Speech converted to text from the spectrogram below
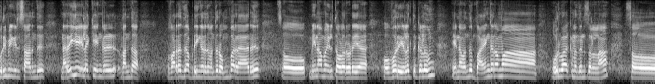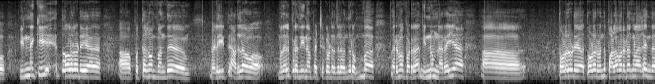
உரிமைகள் சார்ந்து நிறைய இலக்கியங்கள் வந்த வர்றது அப்படிங்கிறது வந்து ரொம்ப ரேரு ஸோ மீனாமயில் தோழருடைய ஒவ்வொரு எழுத்துக்களும் என்னை வந்து பயங்கரமாக உருவாக்குனதுன்னு சொல்லலாம். ஸோ இன்றைக்கி தோழருடைய புத்தகம் வந்து வெளியிட்டு அதில் முதல் பிரதி நான் பெற்றுக்கொள்றதுல வந்து ரொம்ப பெருமைப்படுறேன். இன்னும் நிறைய தொடருடைய தொடர் வந்து பல வருடங்களாக இந்த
